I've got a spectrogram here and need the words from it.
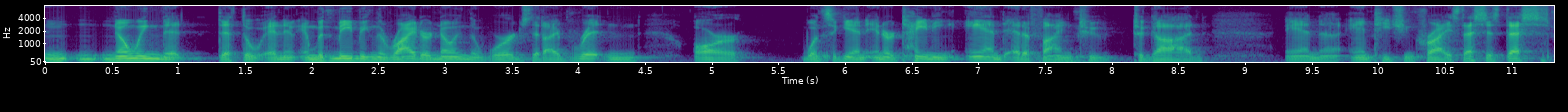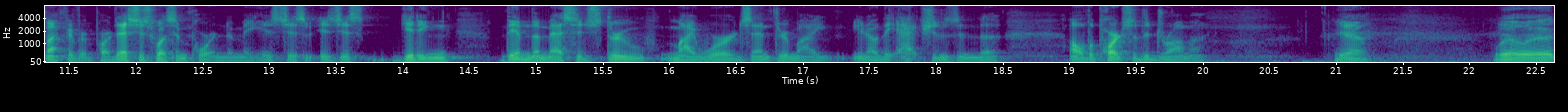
n- knowing that that the and, and with me being the writer, knowing the words that I've written are once again entertaining and edifying to to God and uh, and teaching Christ. That's just that's just my favorite part. That's just what's important to me. It's just it's just getting them the message through my words and through my you know the actions and the all the parts of the drama. Yeah. Well, uh,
